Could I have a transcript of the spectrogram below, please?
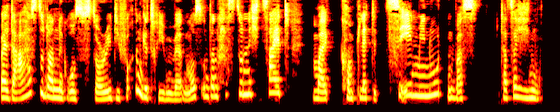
weil da hast du dann eine große Story, die vorangetrieben werden muss und dann hast du nicht Zeit, mal komplette zehn Minuten, was tatsächlich ein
